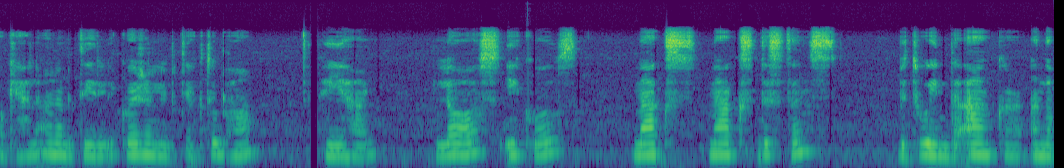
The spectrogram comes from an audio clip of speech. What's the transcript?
okay هلا أنا بدي ال equation اللي بدي اكتبها هي هاي loss equals max max distance between the anchor and the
